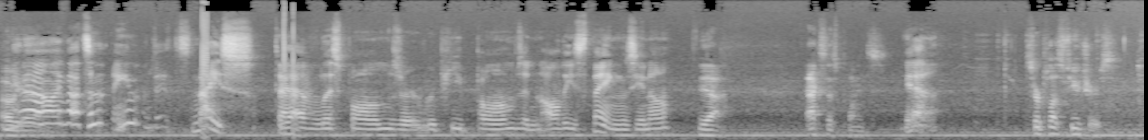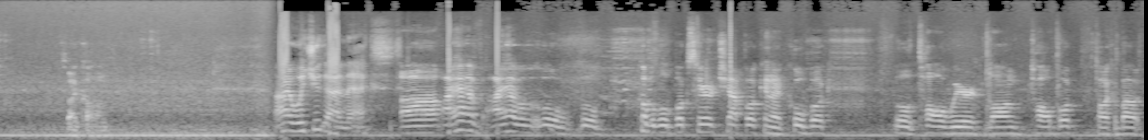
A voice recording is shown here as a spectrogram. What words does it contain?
Oh you yeah. know, like that's an, it's nice to Yeah. have list poems or repeat poems and all these things, you know. Yeah. Access points. Yeah. Surplus futures. So I call them. All right, what you got next? Uh, I have I have a little little couple of little books here, chapbook and a cool book. A little tall, weird, long, tall book. Talk about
